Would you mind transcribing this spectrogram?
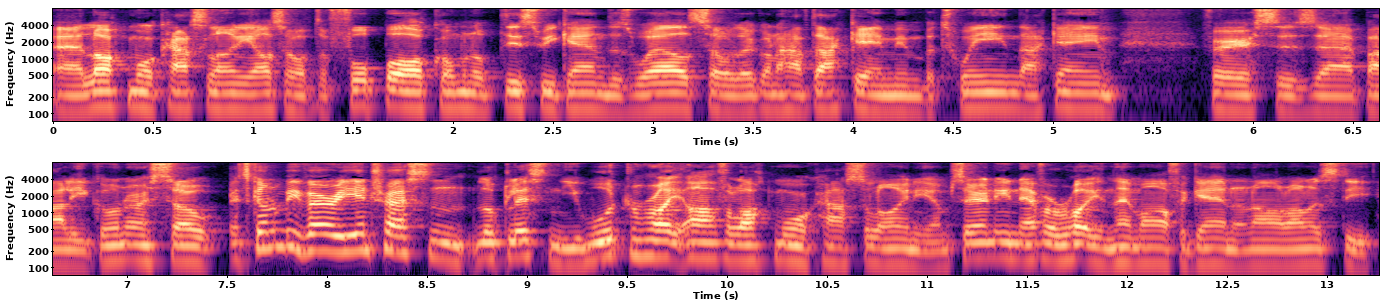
Uh, Loughmore Castleiney also have the football coming up this weekend as well, so they're going to have that game in between that game versus uh, Ballygunner. So it's going to be very interesting. Look, listen, you wouldn't write off Loughmore Castleiney. I'm certainly never writing them off again, in all honesty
